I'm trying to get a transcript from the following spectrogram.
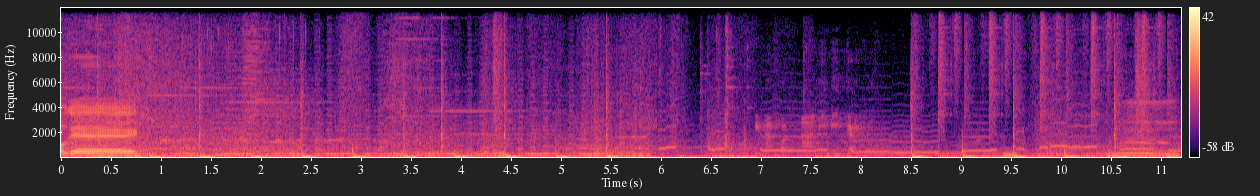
오케이. 음.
